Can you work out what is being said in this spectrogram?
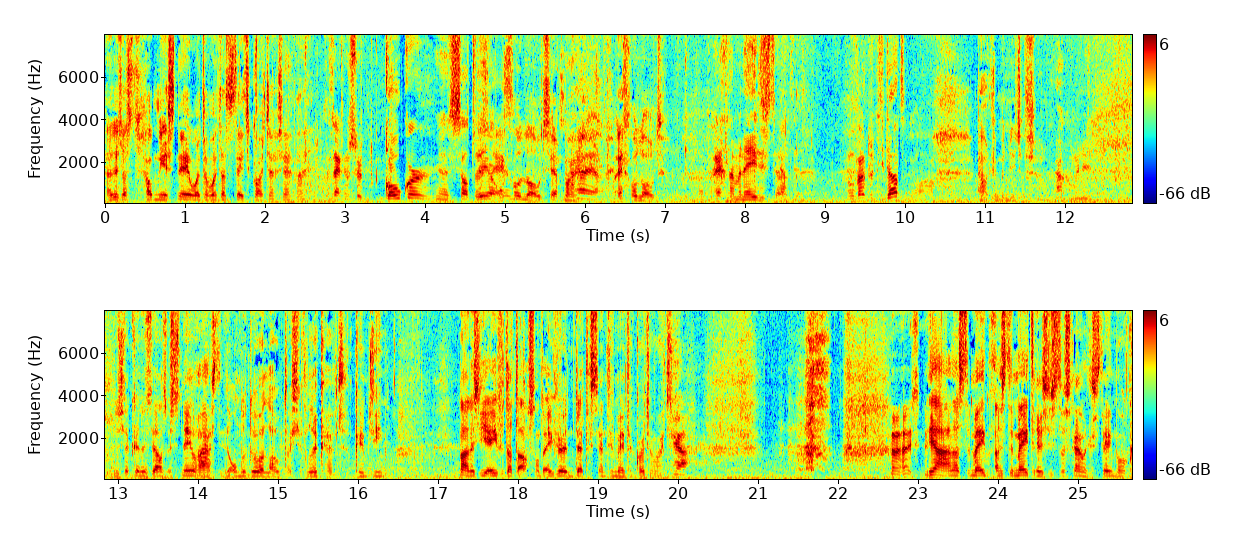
Ja, dus als het gewoon meer sneeuw wordt, dan wordt dat steeds korter, zeg maar. Dat is eigenlijk een soort koker. Ja, het zat weer... Is echolood, zeg maar. Ja, ja. Echolood. Recht naar beneden staat. Ja. Hoe vaak doet hij dat? Oh, elke minuut of zo. Elke minuut. Dus we kunnen zelfs een sneeuwhaas die er onderdoor loopt, als je geluk hebt, kun je hem zien. Nou, dan zie je even dat de afstand even 30 centimeter korter wordt. Ja. ja, en als de, meter, als de meter is, is het waarschijnlijk een steenbok.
